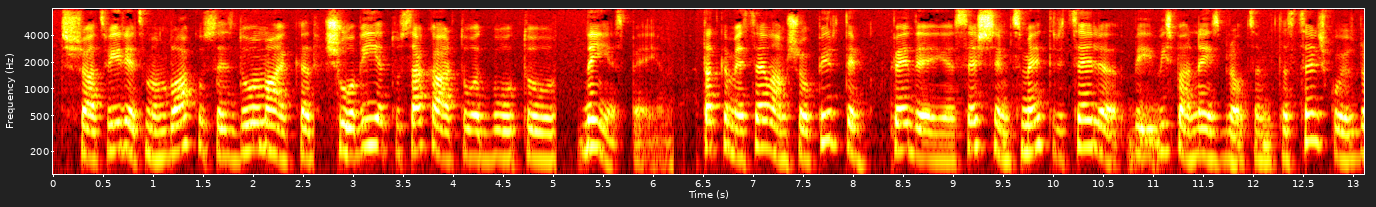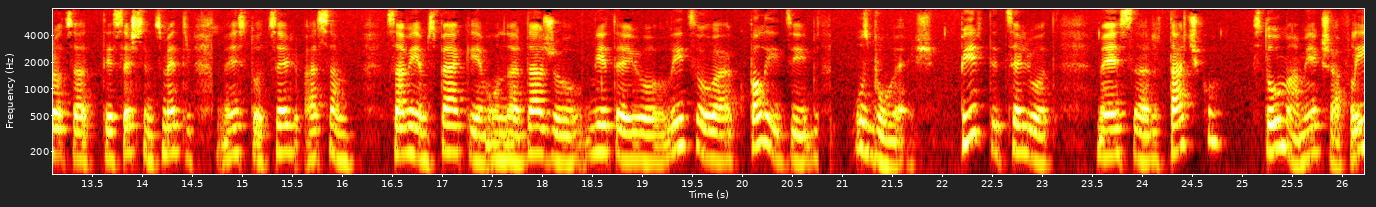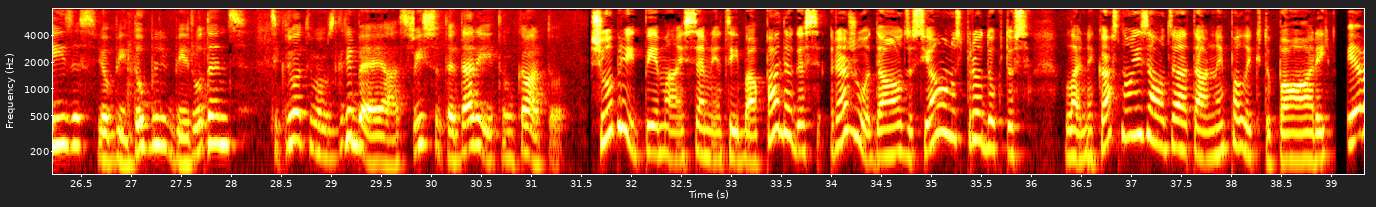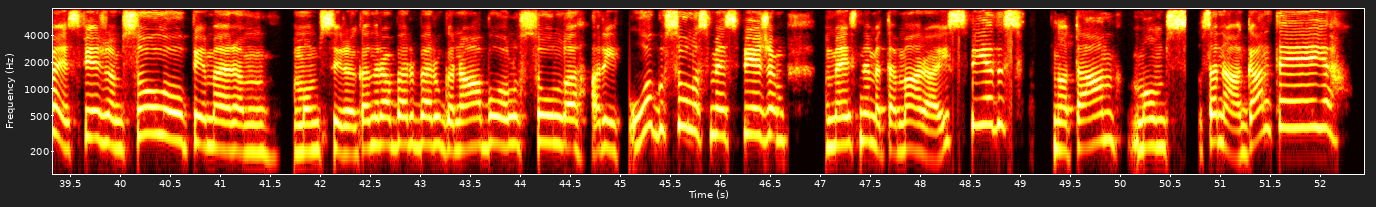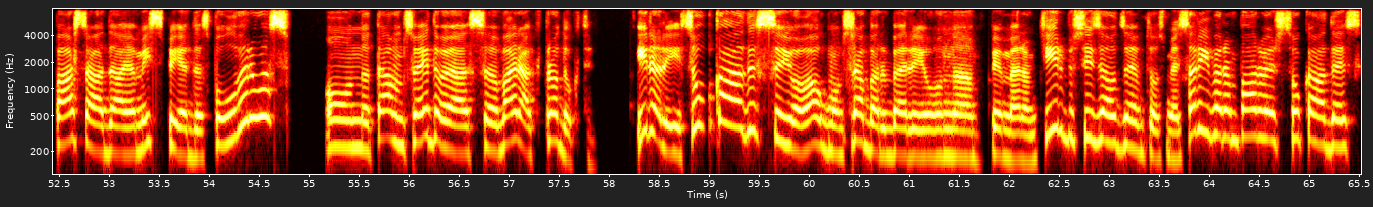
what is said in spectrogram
šāds vīrietis man blakus, es domāju, ka šo vietu sakārtot būtu neiespējami. Tad, kad mēs cēlām šo pirti, pēdējie 600 metri ceļa bija vispār neizbraucami. Tas ceļš, ko jūs braucāt, tie 600 metri, mēs to ceļu esam saviem spēkiem un ar dažu vietējo līdzcilvēku palīdzību uzbūvējuši. Pirti ceļot mēs ar tačku stūmām iekšā flīzes, jo bija dubļi, bija rudens. Cik ļoti mums gribējās visu te darīt un kārtot. Šobrīd piemājas saimniecībā padagas ražo daudzus jaunus produktus, lai nekas no izaudzētā nepaliktu pāri. Ja mēs spiežam sulu, piemēram, mums ir gan rabarberu, gan ābolu sula, arī ogu sulas mēs spiežam, mēs nemetam ārā izspiedas. No tām mums sanāk gan tēja, pārstrādājam izspiedas pulveros, un tā mums veidojās vairāki produkti. Ir arī cukādes, jo aug mums rabarberi un, piemēram, ķirbus izaudzējam, tos mēs arī varam pārvērst cukādēs.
